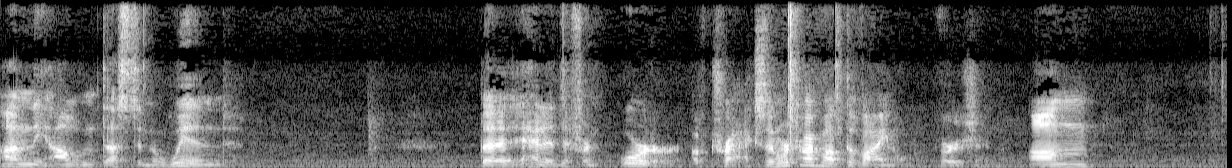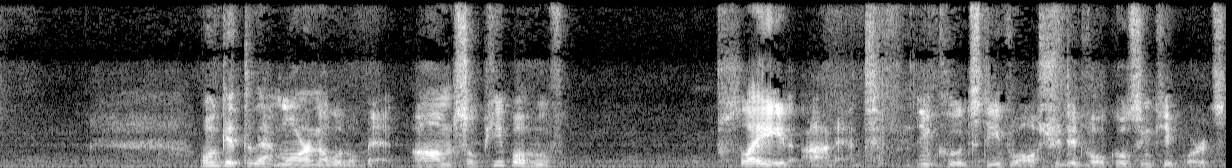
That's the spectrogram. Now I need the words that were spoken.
on the album Dust in the Wind, but it had a different order of tracks. And we're talking about the vinyl version. Um, we'll get to that more in a little bit. Um, so people who've played on it include Steve Walsh, who did vocals and keyboards,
